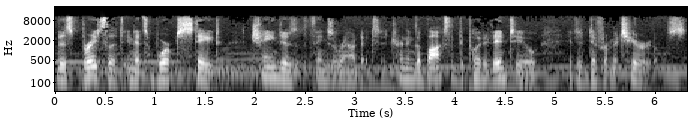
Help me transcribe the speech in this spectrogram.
This bracelet, in its warped state, changes things around it, turning the box that they put it into into different materials.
